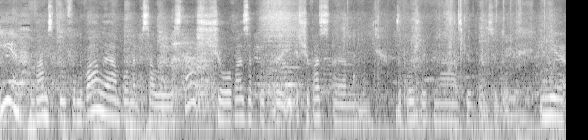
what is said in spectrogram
І вам зателефонували або написали листа, що вас запро- що вас ем, запрошують на співбесіду. І е,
